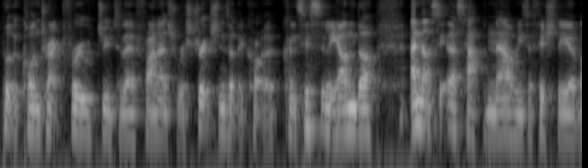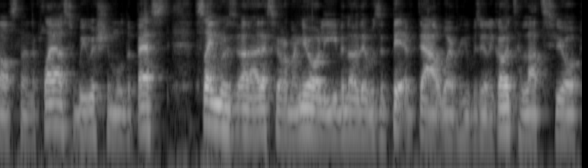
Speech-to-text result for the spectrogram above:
put the contract through due to their financial restrictions that they're uh, consistently under. And that's that's happened now. He's officially a Barcelona player, so we wish him all the best. Same with uh, Alessio Romagnoli, even though there was a bit of doubt whether he was going to go to Lazio,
